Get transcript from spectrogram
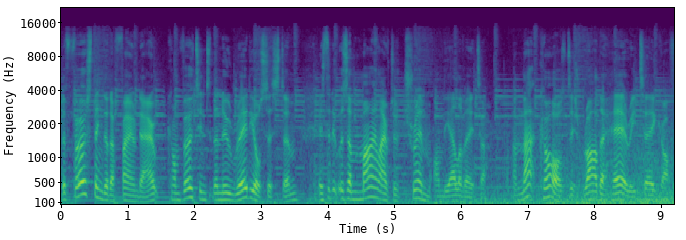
The first thing that I found out converting to the new radio system is that it was a mile out of trim on the elevator and that caused this rather hairy takeoff.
